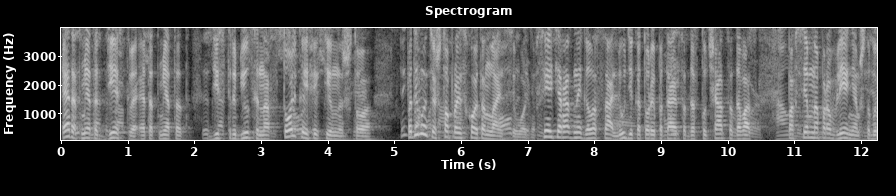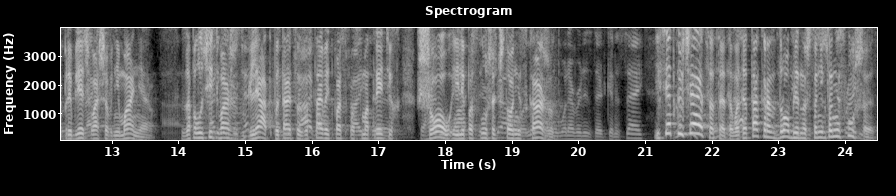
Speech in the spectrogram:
Этот метод действия, этот метод дистрибьюции настолько эффективный, что Подумайте, что происходит онлайн сегодня. Все эти разные голоса, люди, которые пытаются достучаться до вас по всем направлениям, чтобы привлечь ваше внимание, заполучить ваш взгляд, пытаются заставить вас посмотреть их шоу или послушать, что они скажут. И все отключаются от этого. Это так раздроблено, что никто не слушает.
